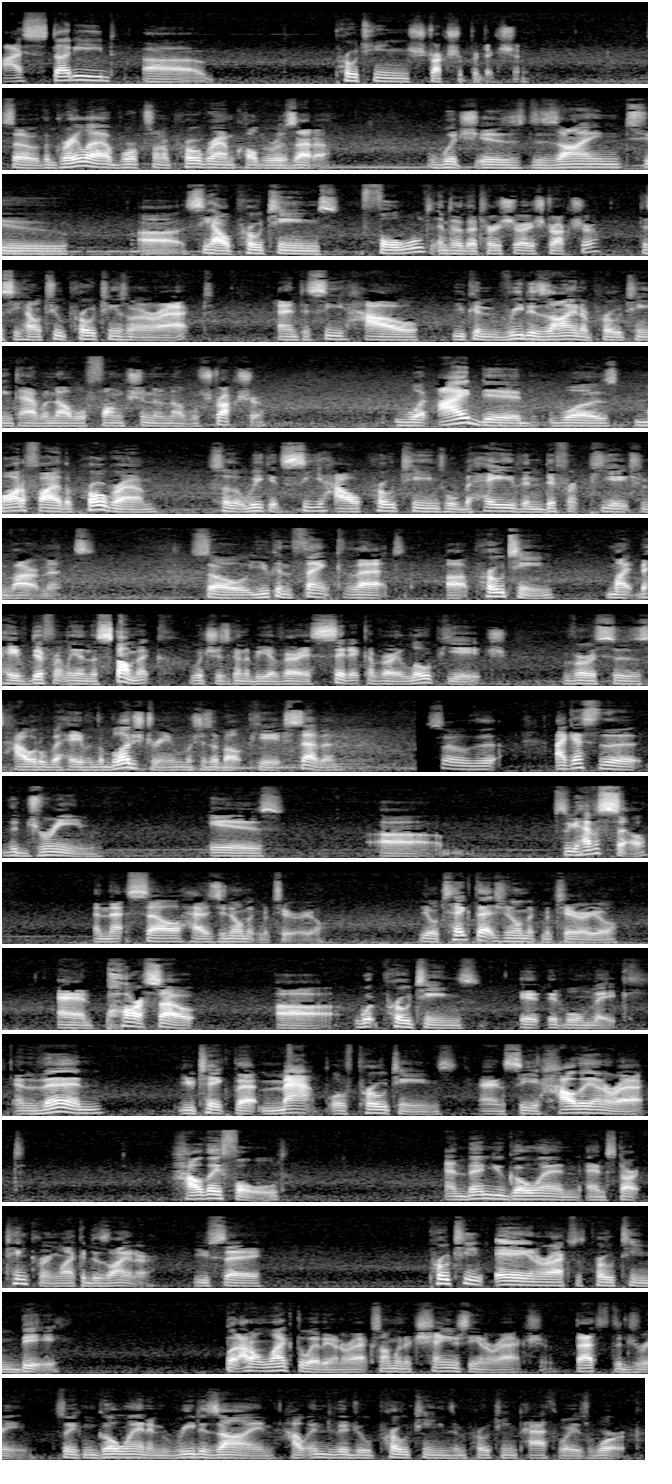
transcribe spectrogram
I studied uh, protein structure prediction. So the Gray Lab works on a program called Rosetta, which is designed to uh, see how proteins fold into their tertiary structure, to see how two proteins will interact, and to see how you can redesign a protein to have a novel function and a novel structure. What I did was modify the program so that we could see how proteins will behave in different pH environments. So you can think that uh, protein might behave differently in the stomach, which is going to be a very acidic, a very low pH, versus how it'll behave in the bloodstream, which is about pH 7. So the, I guess the, the dream is um, so you have a cell, and that cell has genomic material. You'll take that genomic material and parse out uh, what proteins it, it will make. And then you take that map of proteins and see how they interact, how they fold, and then you go in and start tinkering like a designer. You say, protein A interacts with protein B, but I don't like the way they interact, so I'm going to change the interaction. That's the dream. So you can go in and redesign how individual proteins and protein pathways work.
